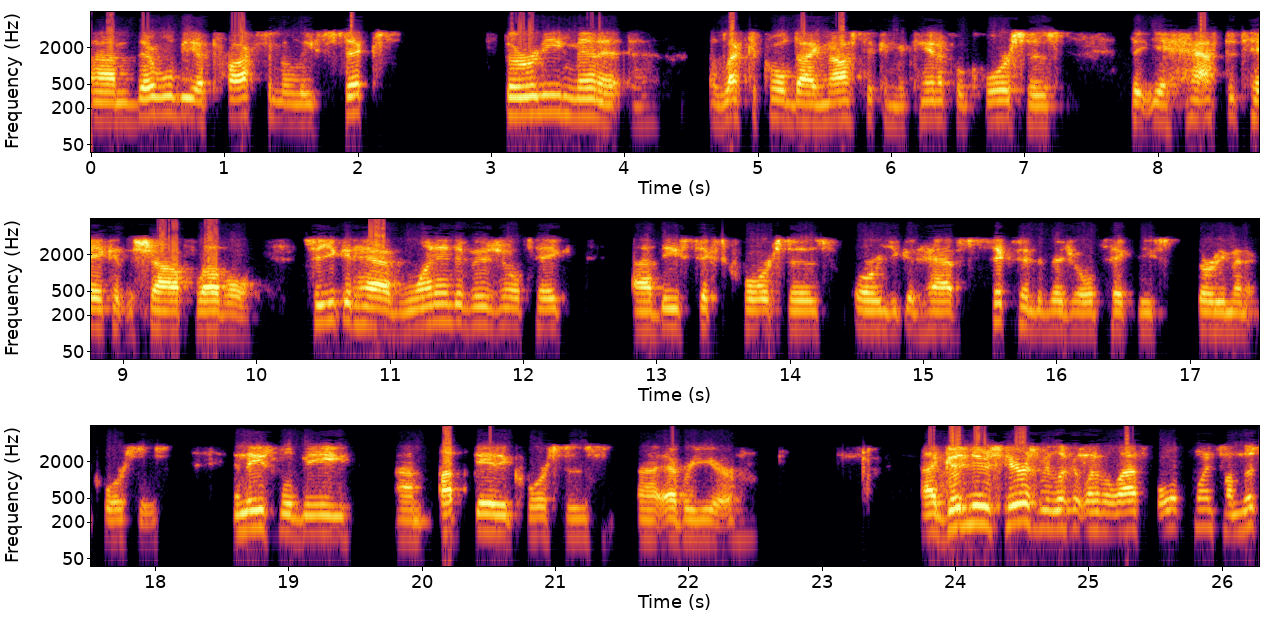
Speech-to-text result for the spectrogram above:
um, there will be approximately six 30 minute electrical diagnostic and mechanical courses that you have to take at the shop level. So you could have one individual take uh, these six courses, or you could have six individuals take these 30 minute courses. And these will be um, updated courses uh, every year. Uh, good news here as we look at one of the last bullet points on this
